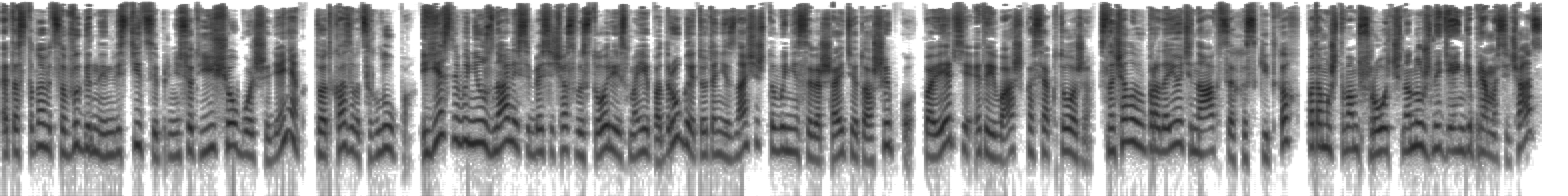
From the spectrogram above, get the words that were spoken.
это становится выгодной инвестицией, принесет еще больше денег, то отказываться глупо. И если вы не узнали себя сейчас в истории с моей подругой, то это не значит, что вы не совершаете эту ошибку. Поверьте, это и ваш косяк тоже. Сначала вы продаете на акциях и скидках, потому что вам срочно нужны деньги прямо сейчас,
